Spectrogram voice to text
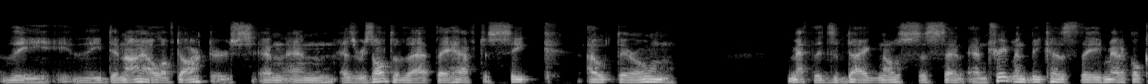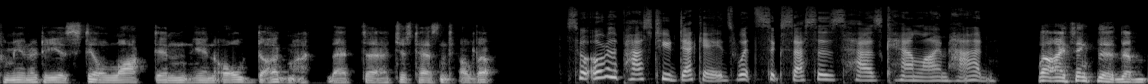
the the denial of doctors, and and as a result of that, they have to seek out their own methods of diagnosis and, and treatment because the medical community is still locked in in old dogma that uh, just hasn't held up so, over the past two decades, what successes has Can Lyme had? Well, I think the the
